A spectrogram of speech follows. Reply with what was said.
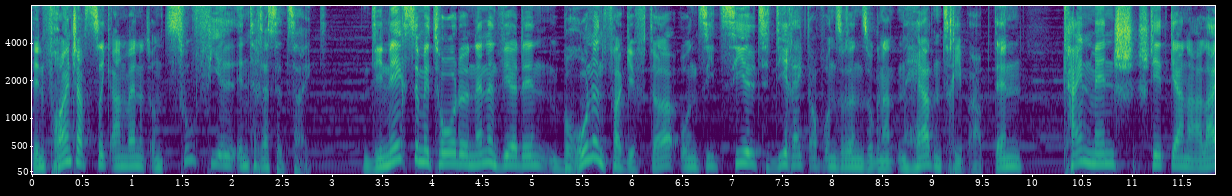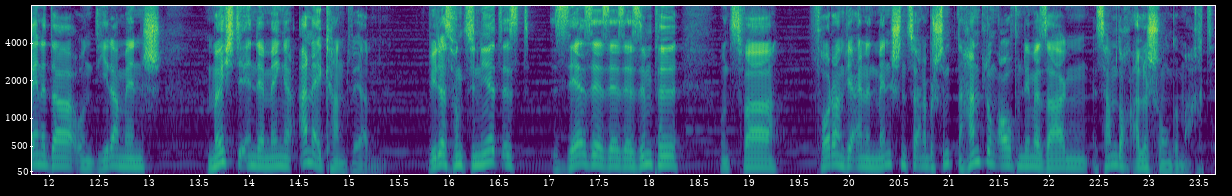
den Freundschaftstrick anwendet und zu viel Interesse zeigt. Die nächste Methode nennen wir den Brunnenvergifter und sie zielt direkt auf unseren sogenannten Herdentrieb ab. Denn kein Mensch steht gerne alleine da und jeder Mensch möchte in der Menge anerkannt werden. Wie das funktioniert, ist sehr, sehr, sehr, sehr simpel. Und zwar fordern wir einen Menschen zu einer bestimmten Handlung auf, indem wir sagen, es haben doch alle schon gemacht.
